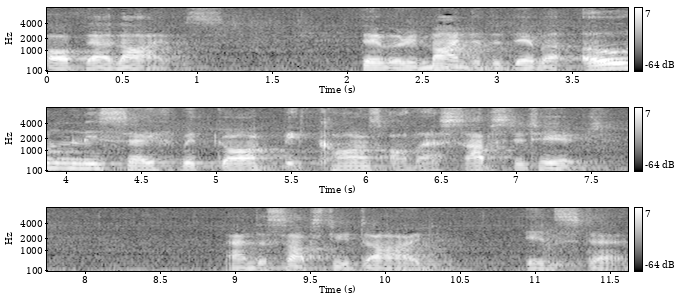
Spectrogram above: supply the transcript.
of their lives, they were reminded that they were only safe with God because of a substitute. And the substitute died instead.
